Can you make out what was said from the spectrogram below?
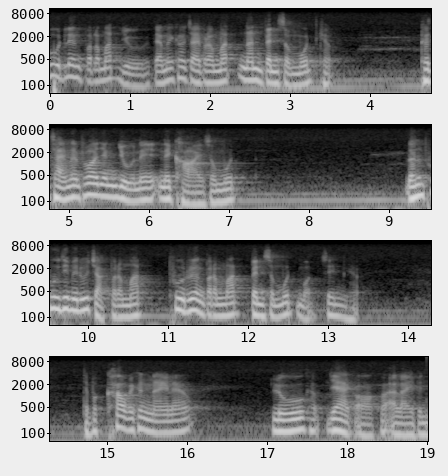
พูดเรื่องปรมัตอยู่ แต่ไม่เข้าใจปรมัตนั่นเป็นสมมุติครับ เข้าใจไหมเพราะยังอยู่ในในข่ายสมมุติดังนั้นผู้ที่ไม่รู้จักปรมัตพูดเรื่องปรมัตเป็นสมมุติหมดสิ้นครับ แต่พอเข้าไปข้างในแล้ว รู้ครับแยกออกว่าอะไรเป็น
